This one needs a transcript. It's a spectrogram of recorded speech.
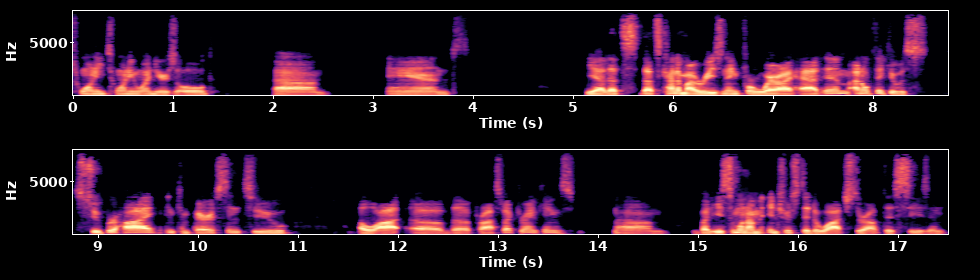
20, 21 years old. Um, and yeah, that's, that's kind of my reasoning for where I had him. I don't think it was super high in comparison to a lot of the prospect rankings. Um, but he's someone I'm interested to watch throughout this season.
